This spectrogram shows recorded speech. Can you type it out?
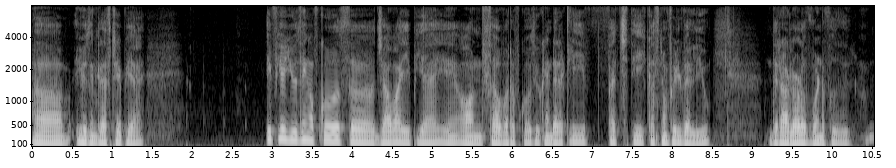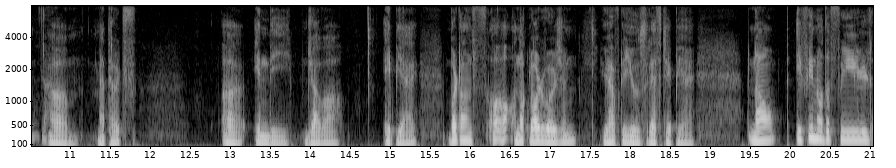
uh, using REST API if you're using, of course, uh, Java API uh, on server, of course, you can directly fetch the custom field value. There are a lot of wonderful um, methods uh, in the Java API. But on, on the cloud version, you have to use REST API. Now, if you know the field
